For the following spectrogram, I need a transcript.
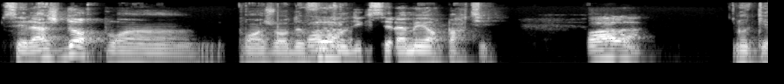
C'est l'âge d'or pour un, pour un joueur de foot. On dit que c'est la meilleure partie. Voilà. OK.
